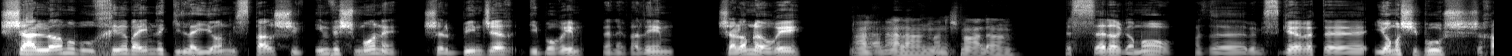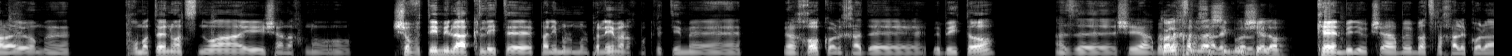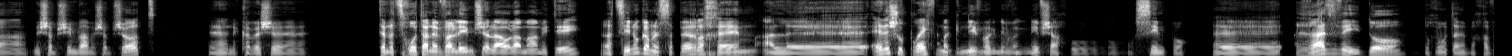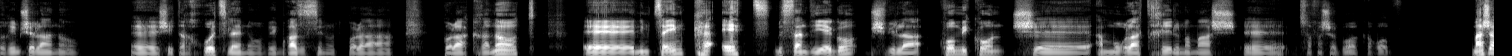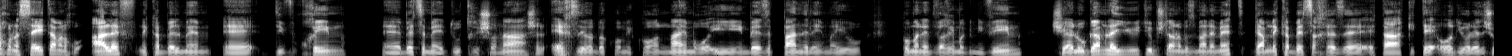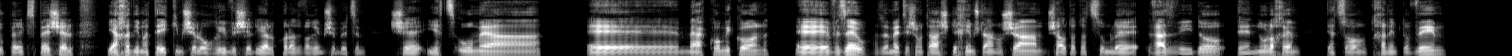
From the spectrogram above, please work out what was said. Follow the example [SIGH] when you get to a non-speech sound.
שלום וברוכים הבאים לגיליון מספר 78 של בינג'ר גיבורים ונבלים. שלום לאורי. אהלן אהלן, מה נשמע אדם? בסדר גמור. אז uh, במסגרת uh, יום השיבוש שחל היום, uh, תרומתנו הצנועה היא שאנחנו שובתים מלהקליט uh, פנים מול מול פנים, אנחנו מקליטים uh, מרחוק, כל אחד uh, בביתו. אז שיהיה הרבה בהצלחה לכל... כל אחד והשיבוש לכל... שלו. כן, בדיוק, שיהיה הרבה בהצלחה לכל המשבשים והמשבשות. אה, נקווה שתנצחו את הנבלים של העולם האמיתי. רצינו גם לספר לכם על אה, איזשהו פרויקט מגניב מגניב מגניב שאנחנו עושים פה. אה, רז ועידו, זוכרים אותם עם החברים שלנו שהתארחו אצלנו ועם רז עשינו את כל, ה, כל ההקרנות, נמצאים כעת בסן דייגו בשביל קומיקון שאמור להתחיל ממש אה, בסוף השבוע הקרוב. מה שאנחנו נעשה איתם אנחנו א' נקבל מהם אה, דיווחים אה, בעצם מעדות ראשונה של איך זה יהיה בקומיקון, מה הם רואים, באיזה פאנלים היו, כל מיני דברים מגניבים שיעלו גם ליוטיוב שלנו בזמן אמת, גם נקבץ אחרי זה את הקטעי אודיו לאיזשהו פרק ספיישל יחד עם הטייקים של אורי ושלי על כל הדברים שבעצם שיצאו מה, אה, מהקומיקון אה, וזהו, אז באמת יש לנו את השליחים שלנו שם, שאוטות עצום לרז ועידו, תהנו לכם, תייצרו לנו תכנים טובים,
